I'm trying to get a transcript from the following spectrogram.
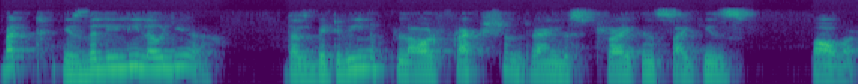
But is the lily lovelier? Thus between flower fractions rank the stripe in Psyche's power.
